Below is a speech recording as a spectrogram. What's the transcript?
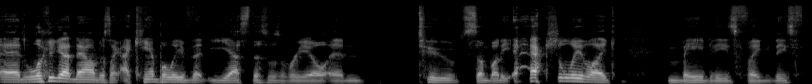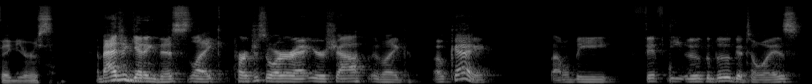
And looking at now, I'm just like, I can't believe that yes, this was real, and two, somebody actually like made these fig these figures. Imagine getting this like purchase order at your shop. and Like, okay, that'll be 50 Ooga Booga toys.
